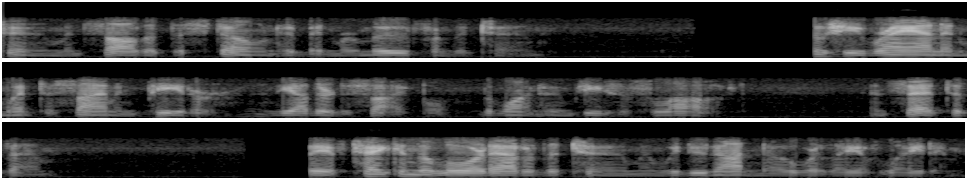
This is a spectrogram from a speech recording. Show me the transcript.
tomb and saw that the stone had been removed from the tomb. So she ran and went to Simon Peter and the other disciple, the one whom Jesus loved, and said to them, They have taken the Lord out of the tomb, and we do not know where they have laid him.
